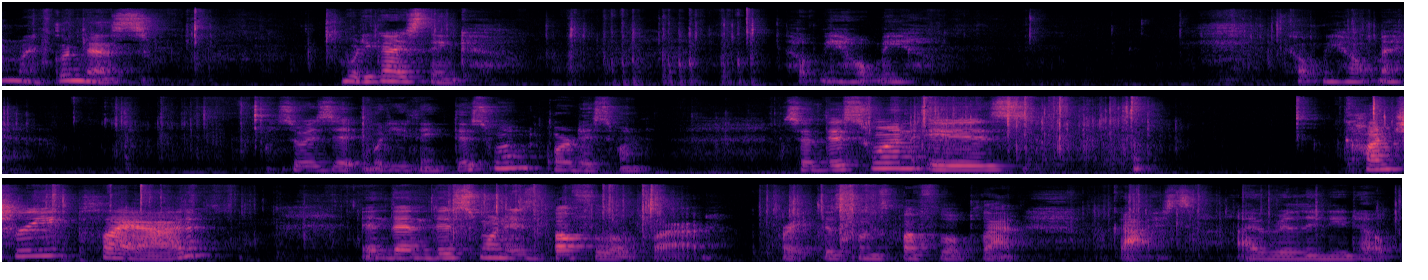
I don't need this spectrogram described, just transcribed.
Oh my goodness. What do you guys think? Help me, help me. Help me, help me. So is it, what do you think, this one or this one? So this one is country plaid. And then this one is buffalo plaid. Right, this one's buffalo plaid. Guys, I really need help.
